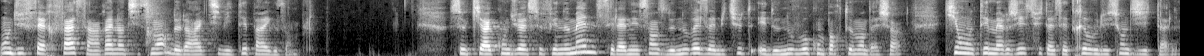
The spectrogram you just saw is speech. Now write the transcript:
ont dû faire face à un ralentissement de leur activité par exemple. Ce qui a conduit à ce phénomène, c'est la naissance de nouvelles habitudes et de nouveaux comportements d'achat qui ont émergé suite à cette révolution digitale.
